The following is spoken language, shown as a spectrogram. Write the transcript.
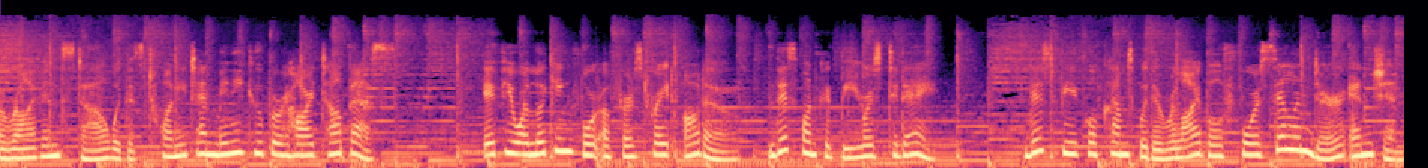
arrive in style with this 2010 Mini Cooper Hardtop S. If you are looking for a first-rate auto, this one could be yours today. This vehicle comes with a reliable four-cylinder engine,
